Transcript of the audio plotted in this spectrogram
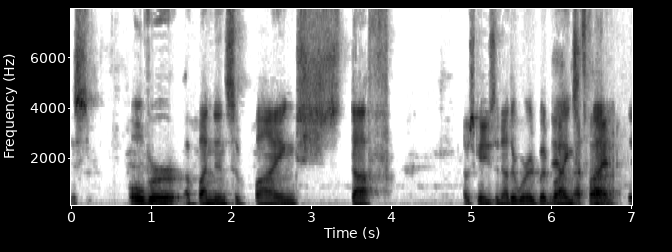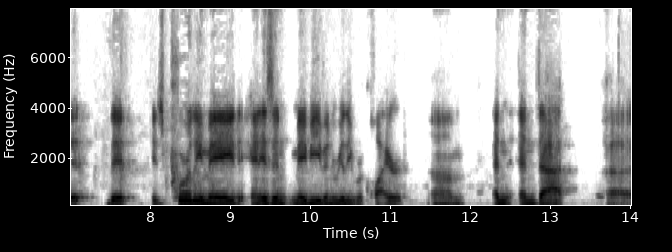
this overabundance of buying stuff I was going to use another word, but yeah, buying that's fine. That, that is poorly made and isn't maybe even really required. Um, and and that uh,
